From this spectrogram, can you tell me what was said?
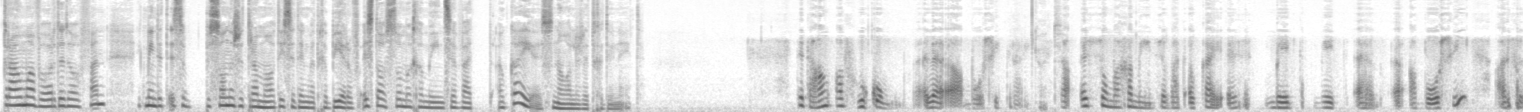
trauma waarde daarvan, ek meen dit is 'n besonderse traumatiese ding wat gebeur of is daar sommige mense wat oukei okay is na hulle dit gedoen het? Dit hang af hoekom hulle abortus kry. Daar is sommige mense wat oukei okay is met met 'n uh, uh, abortus as uh,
